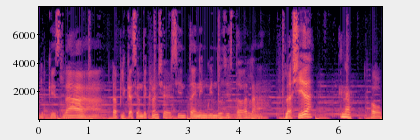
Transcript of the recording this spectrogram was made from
lo que es la, la aplicación de Crunchy, a ver si en- también en Windows ya estaba la, la Shida. No. O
